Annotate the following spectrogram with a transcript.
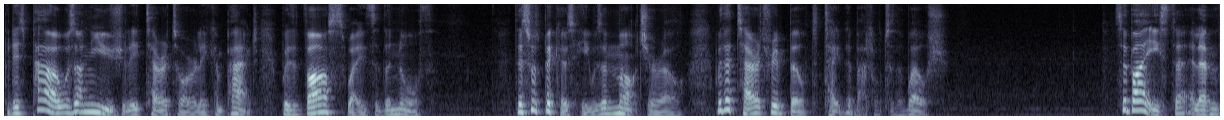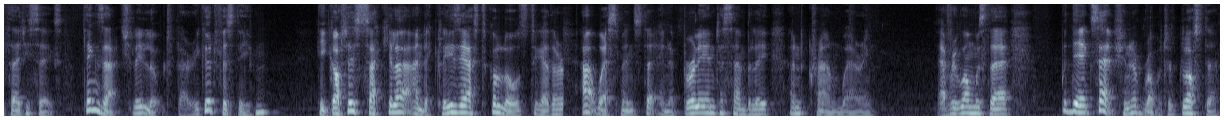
but his power was unusually territorially compact, with vast swathes of the north. This was because he was a marcher earl, with a territory built to take the battle to the Welsh. So by Easter 1136, things actually looked very good for Stephen. He got his secular and ecclesiastical lords together at Westminster in a brilliant assembly and crown wearing. Everyone was there, with the exception of Robert of Gloucester.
